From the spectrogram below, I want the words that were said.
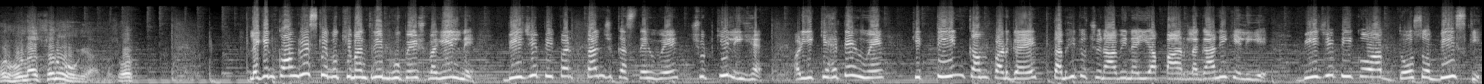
और होना शुरू हो गया। बस और लेकिन कांग्रेस के मुख्यमंत्री भूपेश बघेल ने बीजेपी पर तंज कसते हुए चुटकी ली है और ये कहते हुए कि तीन कम पड़ गए तभी तो चुनावी नैया पार लगाने के लिए बीजेपी को अब 220 की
